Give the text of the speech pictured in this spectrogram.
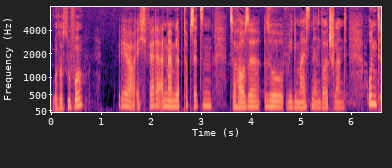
Was hast du vor? Ja, ich werde an meinem Laptop sitzen, zu Hause, so wie die meisten in Deutschland. Und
